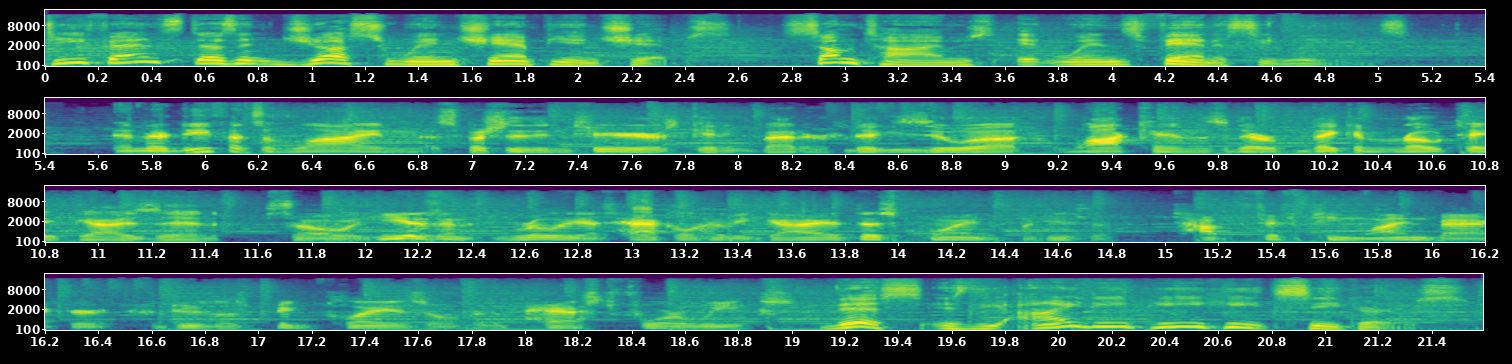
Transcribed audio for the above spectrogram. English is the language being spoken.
Defense doesn't just win championships, sometimes it wins fantasy leagues. And their defensive line, especially the interior, is getting better. Digizua, Watkins, they're they can rotate guys in. So he isn't really a tackle heavy guy at this point, but he's a top 15 linebacker to do those big plays over the past four weeks. This is the IDP Heat Seekers.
